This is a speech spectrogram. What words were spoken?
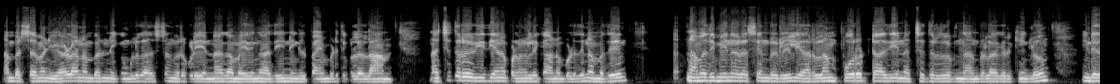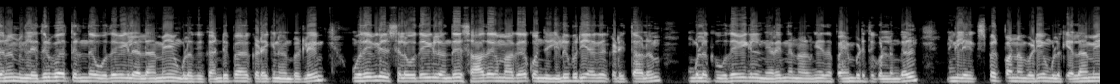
நம்பர் செவன் ஏழாம் நம்பர் இன்னைக்கு உங்களுக்கு அதிர்ஷ்டம் வரக்கூடிய எண்ணாக அமைதுங்க அதையும் நீங்கள் பயன்படுத்திக் கொள்ளலாம். நட்சத்திர ரீதியான பலன்களை காணும் பொழுது நமது நமது மீனராசி நண்பர்களில் யாரெல்லாம் போராட்டாதி நட்சத்திரத்தில் நண்பர்களாக இருக்கீங்களோ இந்த தினம் நீங்கள் எதிர்பார்த்திருந்த உதவிகள் எல்லாமே உங்களுக்கு கண்டிப்பாக கிடைக்கும் நண்பர்களே. உதவிகள் சில உதவிகள் வந்து சாதகமாக கொஞ்சம் இழுபறியாக கிடைத்தாலும் உங்களுக்கு உதவிகள் நிறைந்த நாள்கள் இதை பயன்படுத்திக் கொள்ளுங்கள். நீங்கள் எக்ஸ்பெக்ட் பண்ணபடி உங்களுக்கு எல்லாமே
